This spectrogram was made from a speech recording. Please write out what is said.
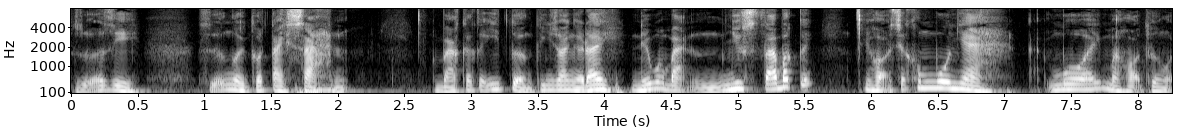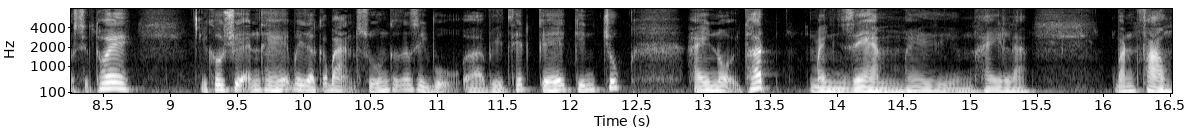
giữa gì? Giữa người có tài sản và các cái ý tưởng kinh doanh ở đây. Nếu mà bạn như Starbucks ấy thì họ sẽ không mua nhà mua ấy mà họ thường họ sẽ thuê thì câu chuyện thế bây giờ các bạn xuống các dịch vụ uh, về thiết kế kiến trúc hay nội thất mảnh rèm hay hay là văn phòng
